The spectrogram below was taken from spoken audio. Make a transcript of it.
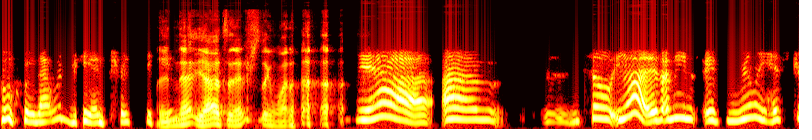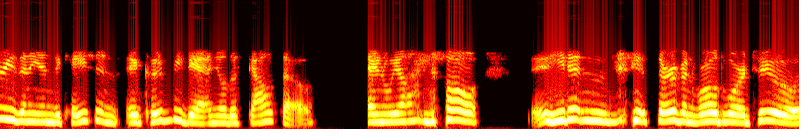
that would be interesting. Isn't it? Yeah, it's an interesting one. yeah. Um so yeah, if I mean if really history is any indication, it could be Daniel Descalso. And we all know he didn't serve in World War II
